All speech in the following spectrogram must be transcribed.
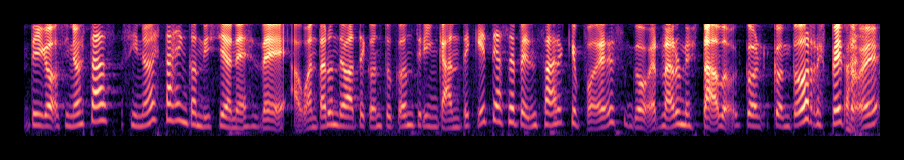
digo, si no, estás, si no estás en condiciones de aguantar un debate con tu contrincante, ¿qué te hace pensar que puedes gobernar un estado? Con, con todo respeto, ¿eh?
